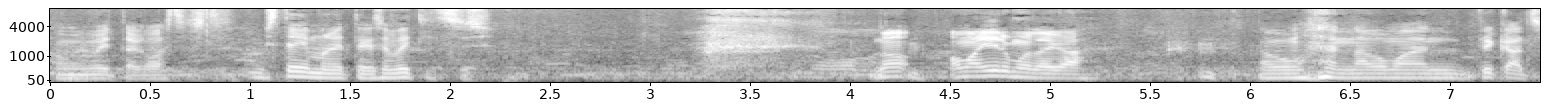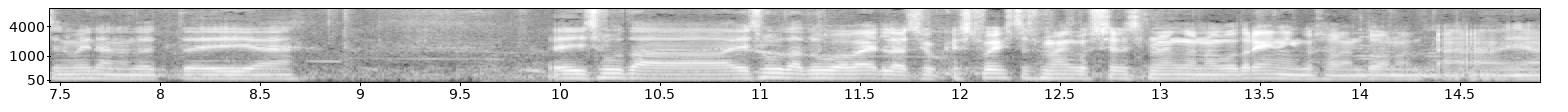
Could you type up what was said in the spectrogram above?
ma võin võita ka vastast. mis teemonitega sa võitled siis? no oma hirmudega, nagu ma olen, nagu ma olen pikalt siin võidelnud, et ei ei suuda, ei suuda tuua välja niisugust võistlusmängust sellist mängu, nagu treeningus olen toonud ja, ja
